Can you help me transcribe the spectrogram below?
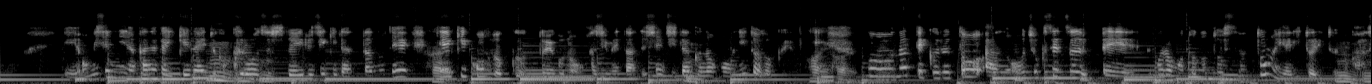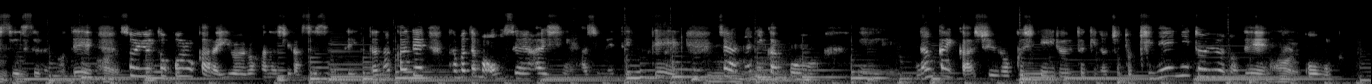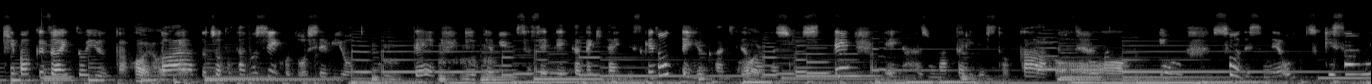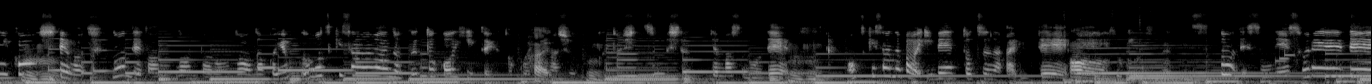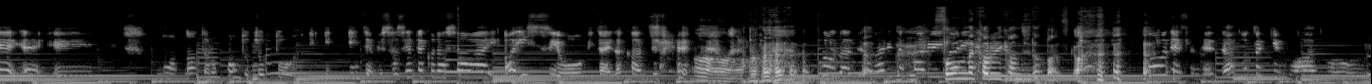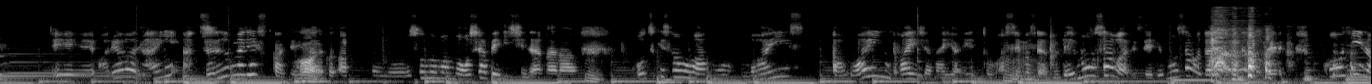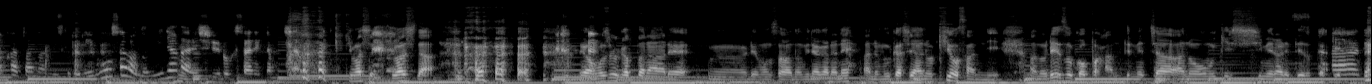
えー、お店になかなか行けないとかクローズしている時期だったので、定期購読というものを始めたんですね。自宅の方に届くように。はいはい、そうなってくるとあの直接、えー、室本のとしさんとのやり取りというのが発生するので、そういうところからいろいろ話が進んでいった中でたまたま音声配信を始めていて、じゃあ何かこう、えー、何回か収録している時のちょっと記念にというので、はい、こう起爆剤というか、はいはいはい、バーッとちょっと楽しいことをしてみようと思って、うん、インタビューさせていただきたいんですけどっていう感じでお話をして、はい、えー、始まったりですとか。そうですね。大月さんに関しては、なんでだなんだろうな。なんかよく大月さんはあのグッドコーヒーというところに所属としてしてますので、うん大月さんの場合はイベントつながりでそうですね。そうですね。それで、えーななんだろう今度ちょっとインタビューさせてください。あいいっすよみたいな感じで。そうなんです。割と軽い。そんな軽い感じだったんですか？そうですね。あの時もあの、うん、えー、あれは LINE あ Zoom ですかね、はい、なんかあのそのままおしゃべりしながら、うん、大月さんはあのワインあワインワインじゃないや。えっ、ー、とあすいません、あのレモンサワーですね。レモンサワー大好きなので コーヒーの方なんですけどレモンサワー飲みながら収録されてました。聞きました聞きました。いや面白かったなあれレモンサワー飲みながらね、あの昔、あの、キヨさんに、あの、冷蔵庫をバカンってめっちゃ、あの、思いっきり閉められてだったっけ？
